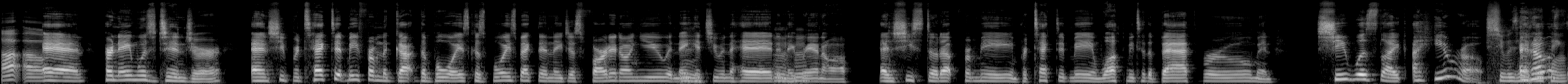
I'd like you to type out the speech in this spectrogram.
Uh oh. and her name was Ginger. And she protected me from the got the boys because boys back then they just farted on you and they Mm. hit you in the head and Mhm. they ran off. And she stood up for me and protected me and walked me to the bathroom. And she was like a hero. She was And was everything.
